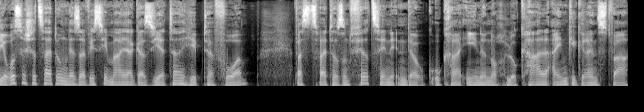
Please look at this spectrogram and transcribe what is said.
Die russische Zeitung Nezawissimaya Gazeta hebt hervor, was 2014 in der Ukraine noch lokal eingegrenzt war,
